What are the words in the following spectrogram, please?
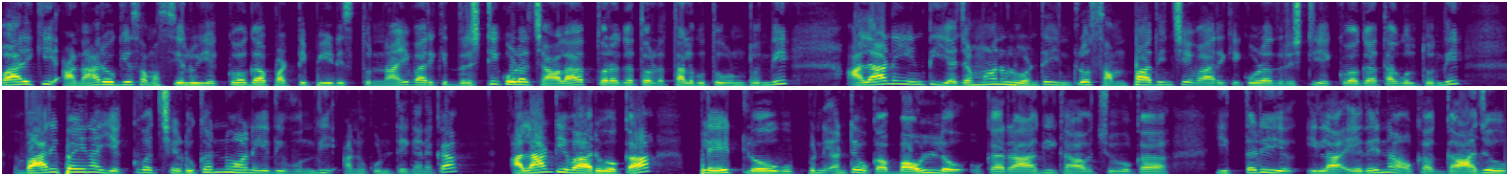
వారికి అనారోగ్య సమస్యలు ఎక్కువగా పట్టి పీడిస్తున్నాయి. వారికి దృష్టి కూడా చాలా త్వరగా తలుగుతూ ఉంటుంది. అలానే ఇంటి యజమానులు అంటే ఇంట్లో సంపాదించే వారికి కూడా దృష్టి ఎక్కువగా తగులుతుంది. వారిపైన ఎక్కువ చెడు కన్ను అనేది ఉంది అనుకుంటే గనక అలాంటి వారు ఒక ప్లేట్లో ఉప్పుని అంటే ఒక బౌల్లో ఒక రాగి కావచ్చు ఒక ఇత్తడి ఇలా ఏదైనా ఒక గాజు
